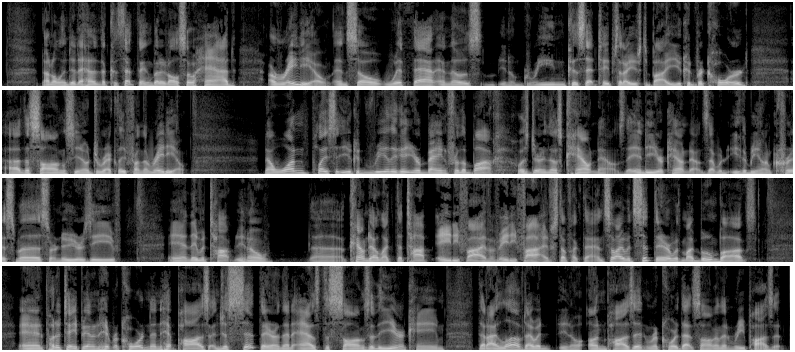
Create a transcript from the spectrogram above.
not only did it have the cassette thing, but it also had a radio. And so with that and those, you know, green cassette tapes that I used to buy, you could record uh, the songs, you know, directly from the radio. Now, one place that you could really get your bang for the buck was during those countdowns, the end of year countdowns that would either be on Christmas or New Year's Eve. And they would top, you know, uh, count down like the top 85 of 85, stuff like that. And so I would sit there with my boombox and put a tape in and hit record and then hit pause and just sit there. And then as the songs of the year came that I loved, I would, you know, unpause it and record that song and then repause it.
